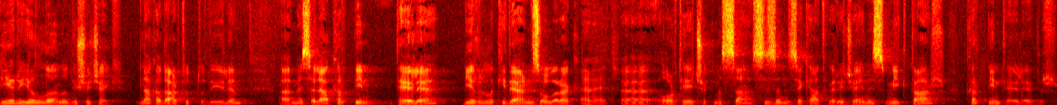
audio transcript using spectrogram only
bir yıllığını düşecek. Ne kadar tuttu diyelim? E, Mesela 40 bin TL bir yıllık gideriniz olarak Evet. e, ortaya çıkmışsa sizin zekat vereceğiniz miktar 40 bin TL'dir.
